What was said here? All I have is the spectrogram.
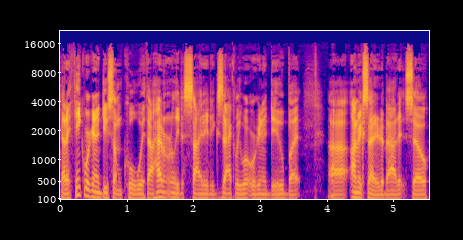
that I think we're going to do something cool with. I haven't really decided exactly what we're going to do, but uh, I'm excited about it. So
